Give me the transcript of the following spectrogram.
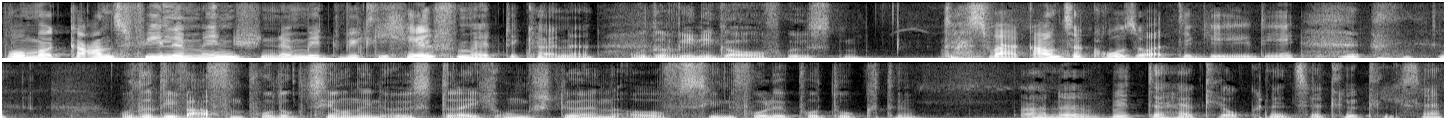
wo man ganz viele Menschen damit wirklich helfen hätte können. Oder weniger aufrüsten. Das war eine ganz eine großartige Idee. Oder die Waffenproduktion in Österreich umstellen auf sinnvolle Produkte. Ah, da wird der Herr Glock nicht sehr glücklich sein.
